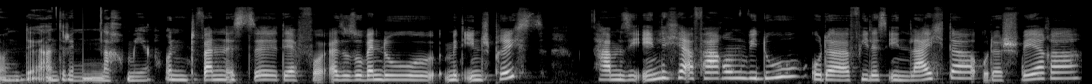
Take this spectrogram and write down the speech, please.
und der andere nach mir. Und wann ist äh, der vor, also so wenn du mit ihnen sprichst, haben Sie ähnliche Erfahrungen wie du oder fiel es Ihnen leichter oder schwerer?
